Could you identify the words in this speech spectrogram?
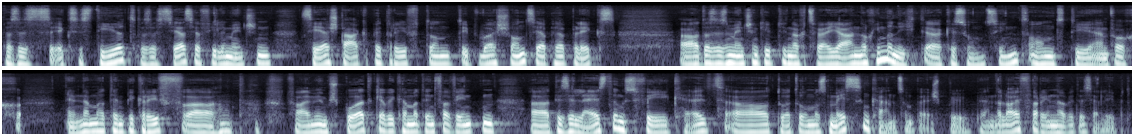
dass es existiert, dass es sehr, sehr viele Menschen sehr stark betrifft. Und ich war schon sehr perplex, äh, dass es Menschen gibt, die nach zwei Jahren noch immer nicht äh, gesund sind und die einfach nennen wir den Begriff, äh, vor allem im Sport, glaube ich, kann man den verwenden, äh, diese Leistungsfähigkeit, äh, dort, wo man es messen kann, zum Beispiel. Bei einer Läuferin habe ich das erlebt,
